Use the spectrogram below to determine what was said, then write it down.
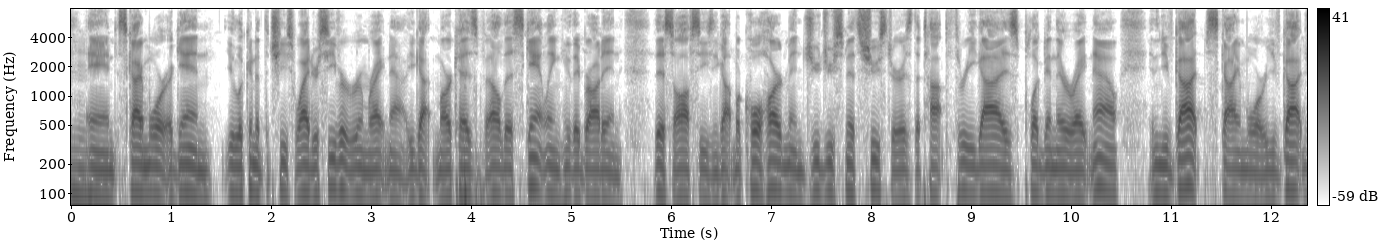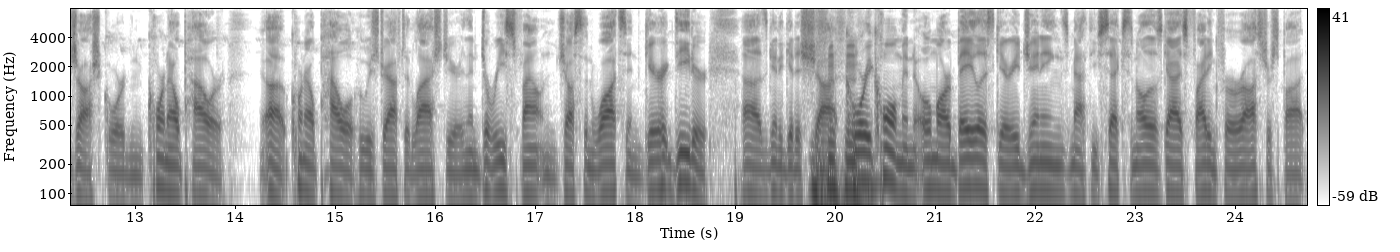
Mm-hmm. And Skyy Moore, again, you're looking at the Chiefs wide receiver room right now. You got Marquez Valdes-Scantling, who they brought in this offseason. You got Mecole Hardman, Juju Smith Schuster as the top three guys plugged in there right now. And then you've got Skyy Moore, you've got Josh Gordon, Cornell Power. Uh, Cornell Powell, who was drafted last year, and then Daurice Fountain, Justin Watson, Gehrig Dieter uh, is going to get a shot. Corey Coleman, Omar Bayless, Gary Jennings, Matthew Sexton, all those guys fighting for a roster spot.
